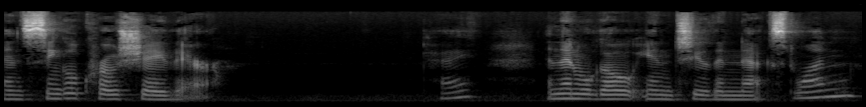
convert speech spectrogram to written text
and single crochet there. Okay, and then we'll go into the next one.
